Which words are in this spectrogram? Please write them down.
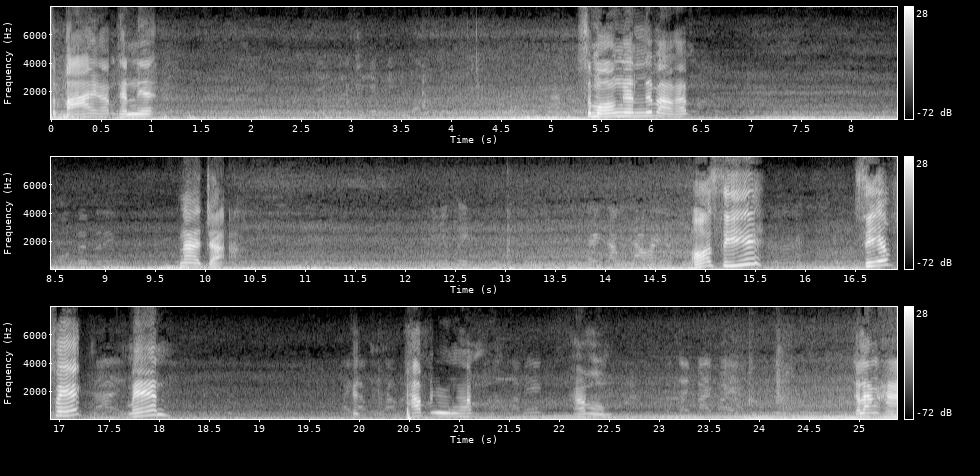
สบายครับคันนี้ สมองเงินหรือเปล่าครับ น่าจะใครทำเช้าให้นะอ๋อสี สีเอฟเฟกต์ใช่แมนใครทำเช้าให้ทับเองครับทำเองครับผมใส่ป้ายไปกำลังหา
